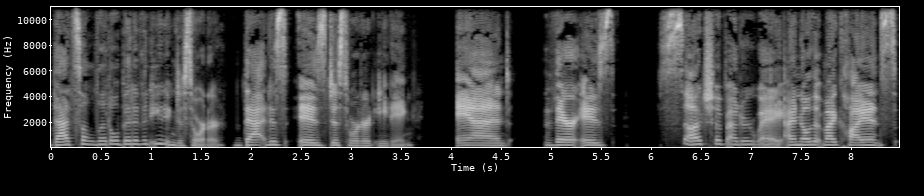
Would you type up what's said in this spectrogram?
That's a little bit of an eating disorder. That is is disordered eating. And there is such a better way. I know that my clients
